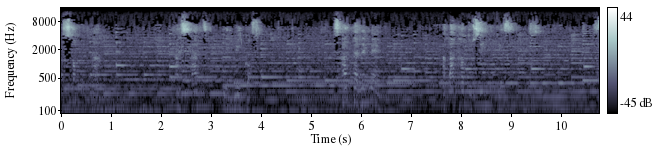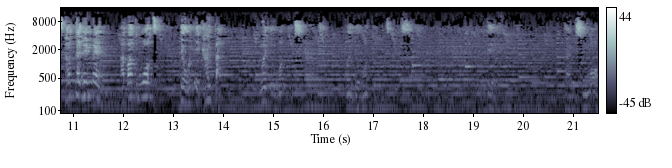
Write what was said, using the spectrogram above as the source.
Stop it now and start a new gospel. Start telling men about how to see the face of Christ. Start telling men about what they will encounter when they want to see Christ, when they want to meet Christ. there is more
